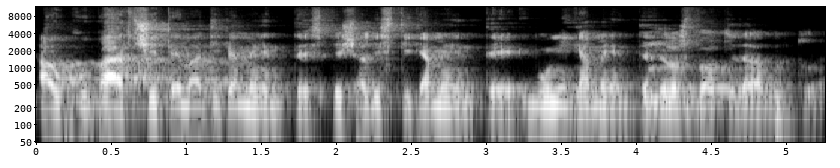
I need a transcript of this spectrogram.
a occuparci tematicamente, specialisticamente, unicamente dello sport e della cultura.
